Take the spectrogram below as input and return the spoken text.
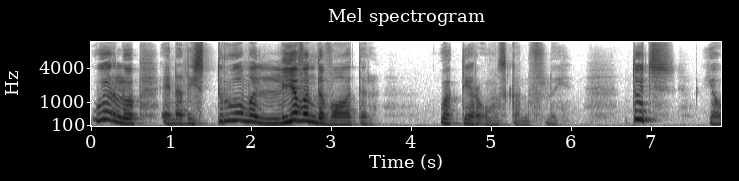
oorloop en dat die strome lewende water ook deur ons kan vloei. Toets jou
